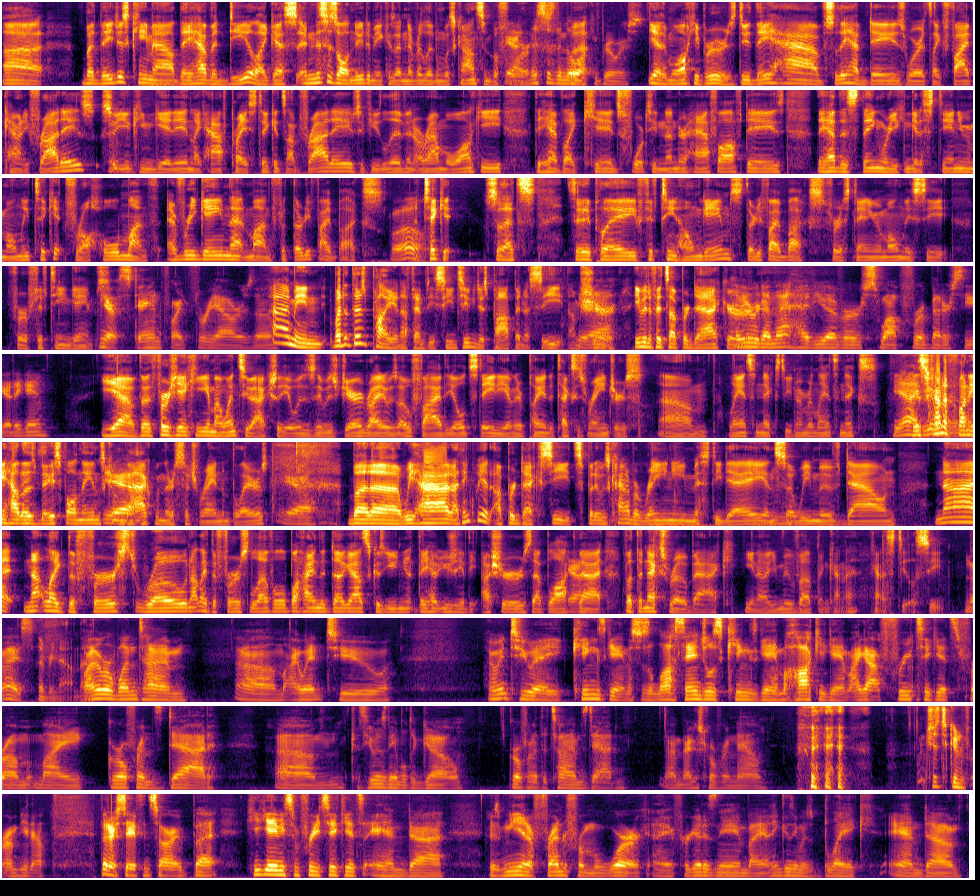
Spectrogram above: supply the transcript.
uh, but they just came out. They have a deal, I guess, and this is all new to me because I never lived in Wisconsin before. yeah, this is the Milwaukee Brewers. Yeah, the Milwaukee Brewers, dude. They have so they have days where it's like five county Fridays, so you mm-hmm. can get in like half price tickets on Fridays if you live in around Milwaukee. They have like kids fourteen and under half off days. They have this thing where you can get a standing room only ticket for a whole month, every game that month for thirty five bucks. Whoa. A ticket. So that's say they play fifteen home games, thirty five bucks for a standing room only seat for fifteen games. Yeah, stand for like three hours though. I mean, but there's probably enough empty seats. You can just pop in a seat. I'm Yeah. sure, even if it's upper deck or Have you ever done that? Have you ever swapped for a better seat at a game? Yeah, the first Yankee game I went to actually it was it was Jaret Wright. It was 05, the old stadium. They're playing the Texas Rangers. Um, Lance and Nix. Do you remember Lance and Nix? Yeah, it's kind of funny Lance how those baseball names come Yeah. back when they're such random players. Yeah. But uh, we had I think we had upper deck seats, but it was kind of a rainy, misty day, and Mm-hmm. so we moved down. Not not like the first row, not like the first level behind the dugouts because you they have usually have the ushers that block Yeah. that, but the next row back, you know, you move up and kind of kind of steal a seat Nice. every now and then. I remember one time um, I went to I went to a Kings game. This was a Los Angeles Kings game, a hockey game. I got free tickets from my girlfriend's dad because he wasn't able to go. Girlfriend at the time's dad. I'm ex girlfriend now. Just to confirm, you know, better safe than sorry. But he gave me some free tickets, and uh, it was me and a friend from work. I forget his name, but I think his name was Blake. And um,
